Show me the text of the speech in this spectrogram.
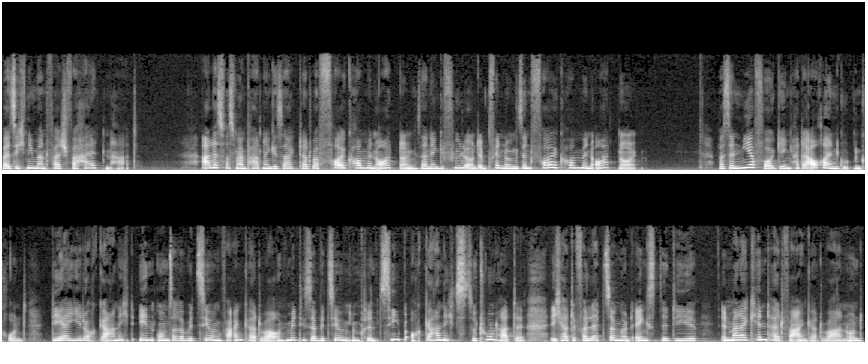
weil sich niemand falsch verhalten hat. Alles, was mein Partner gesagt hat, war vollkommen in Ordnung. Seine Gefühle und Empfindungen sind vollkommen in Ordnung. Was in mir vorging, hatte auch einen guten Grund, der jedoch gar nicht in unserer Beziehung verankert war und mit dieser Beziehung im Prinzip auch gar nichts zu tun hatte. Ich hatte Verletzungen und Ängste, die in meiner Kindheit verankert waren und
